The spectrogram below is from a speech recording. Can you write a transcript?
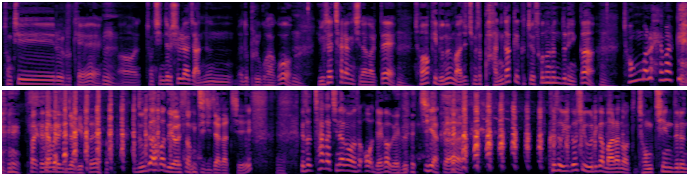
정치를 그렇게, 음. 어, 정치인들을 신뢰하지 않는에도 불구하고, 음. 유세 차량이 지나갈 때, 음. 정확히 눈을 마주치면서 반갑게 그쪽에 손을 흔드니까, 음. 정말 해맑게 대답을 해준 적이 있어요. 누가 봐도 열성 지지자 같이. 네. 그래서 차가 지나가면서, 어, 내가 왜 그랬지? 약간. 그래서 이것이 우리가 말하는 어떤 정치인들은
